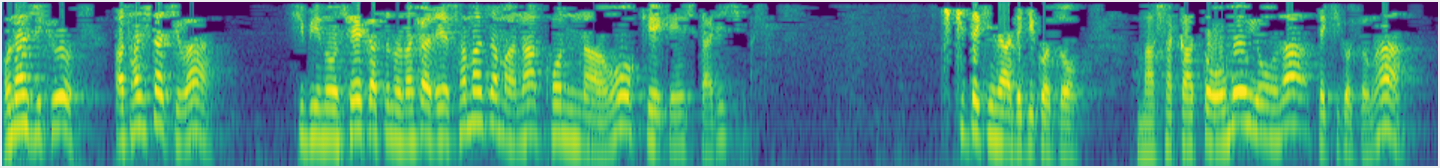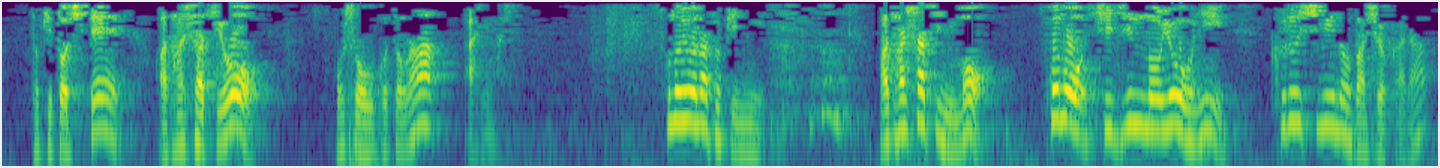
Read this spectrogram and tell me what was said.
同じく、私たちは、日々の生活の中で様々な困難を経験したりします。危機的な出来事、まさかと思うような出来事が、時として私たちを襲うことがあります。そのような時に、私たちにも、この詩人のように苦しみの場所から、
